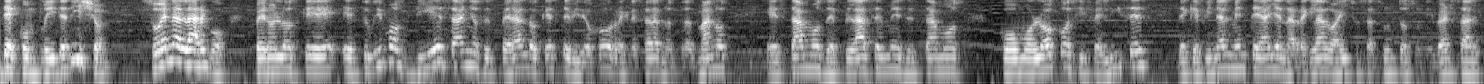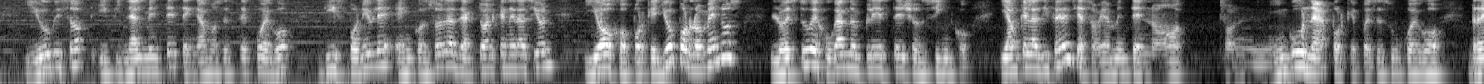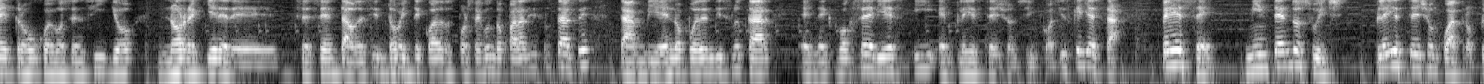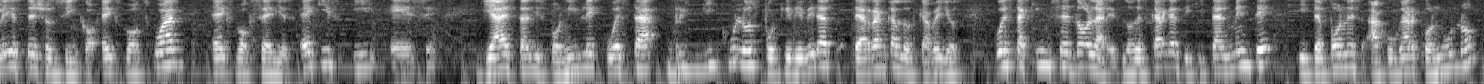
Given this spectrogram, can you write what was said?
The Complete Edition. Suena largo, pero los que estuvimos 10 años esperando que este videojuego regresara a nuestras manos, estamos de plácemes, estamos como locos y felices de que finalmente hayan arreglado ahí sus asuntos Universal y Ubisoft y finalmente tengamos este juego disponible en consolas de actual generación y ojo, porque yo por lo menos lo estuve jugando en PlayStation 5 y aunque las diferencias obviamente no son ninguna, porque pues es un juego retro, un juego sencillo, no requiere de 60 o de 120 cuadros por segundo para disfrutarse, también lo pueden disfrutar en Xbox Series y en PlayStation 5. Así es que ya está. PC, Nintendo Switch, PlayStation 4, PlayStation 5, Xbox One, Xbox Series X y S. Ya está disponible, cuesta ridículos porque de veras te arrancan los cabellos cuesta 15 dólares. Lo descargas digitalmente y te pones a jugar con uno,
